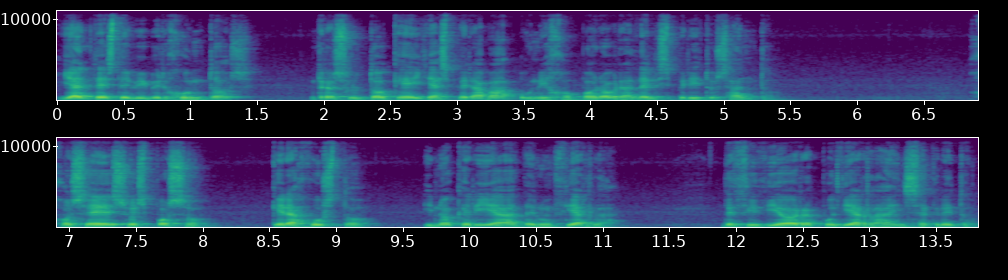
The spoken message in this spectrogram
y antes de vivir juntos, resultó que ella esperaba un hijo por obra del Espíritu Santo. José, su esposo, que era justo y no quería denunciarla, decidió repudiarla en secreto.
